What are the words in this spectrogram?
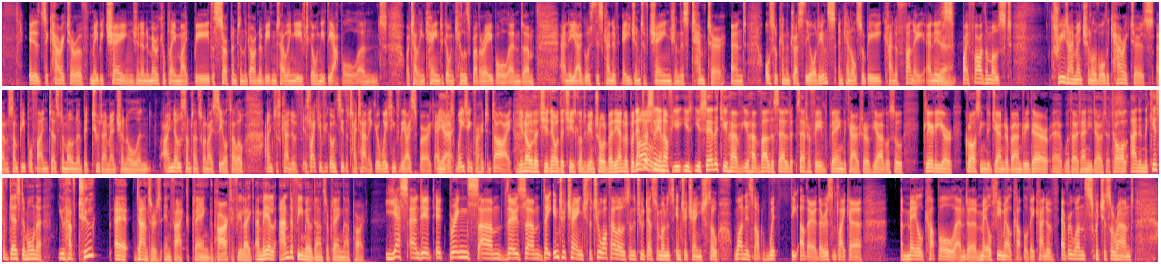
it's a character of maybe change, and in a miracle play might be the serpent in the Garden of Eden telling Eve to go and eat the apple, and or telling Cain to go and kill his brother Abel, and um, and Iago is this kind of agent of change and this tempter, and also can address the audience and can also be kind of funny, and is yeah. by far the most three dimensional of all the characters. Um, some people find Desdemona a bit two dimensional, and I know sometimes when I see Othello, I'm just kind of. It's like if you go and see the Titanic, you're waiting for the iceberg, and yeah. you're just waiting for her to die. You know that you know that she's going to be in trouble by the end of it. But oh, interestingly oh, yeah. enough, you, you you say that you have you have Valda Setterfield playing the character of Iago, so clearly you're crossing the gender boundary there uh, without any doubt at all. And in the case of Desdemona, you have two uh, dancers, in fact, playing the part, if you like, a male and a female dancer playing that part. Yes, and it it brings um, there's um, they interchange the two Othellos and the two Desdemonas interchange, so one is not with the other. There isn't like a a male couple and a male female couple. They kind of, everyone switches around.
